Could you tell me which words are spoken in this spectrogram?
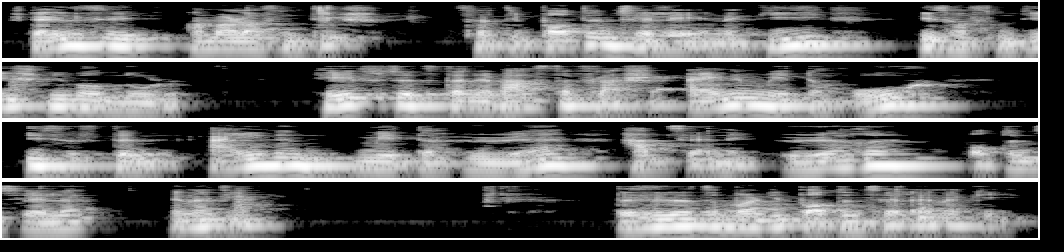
Stell sie einmal auf den Tisch. Das heißt, die potenzielle Energie ist auf dem Tischniveau null. Hebst du jetzt deine Wasserflasche einen Meter hoch, ist es den einen Meter Höhe, hat sie eine höhere potenzielle Energie. Das ist jetzt einmal die potenzielle Energie.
